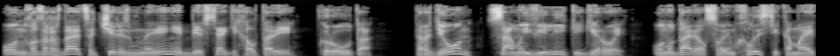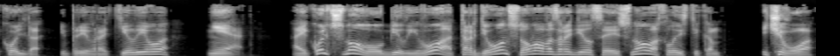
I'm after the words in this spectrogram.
Он возрождается через мгновение без всяких алтарей. Круто. Тардион — самый великий герой. Он ударил своим хлыстиком Айкольда и превратил его... Нет. Айкольд снова убил его, а Тардион снова возродился и снова хлыстиком. И чего?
